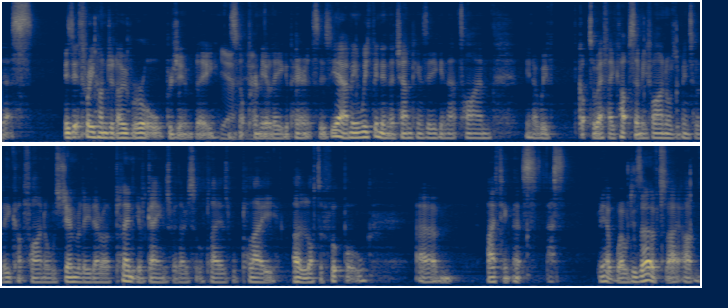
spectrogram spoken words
that's is it 300 overall? Presumably, yeah, it's not yeah. Premier League appearances. Yeah, I mean we've been in the Champions League in that time. You know, we've got to FA Cup semi-finals. We've been to League Cup finals. Generally, there are plenty of games where those sort of players will play a lot of football. Um, I think that's that's yeah well deserved. I, I'm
